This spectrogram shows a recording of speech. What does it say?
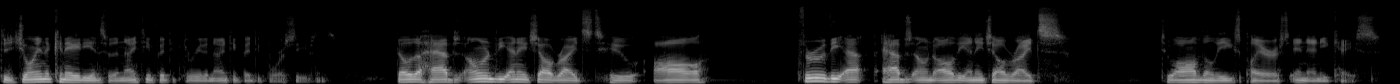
to join the Canadiens for the 1953 to 1954 seasons. Though the Habs owned the NHL rights to all, through the Habs owned all the NHL rights to all of the league's players in any case.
